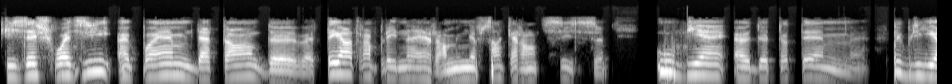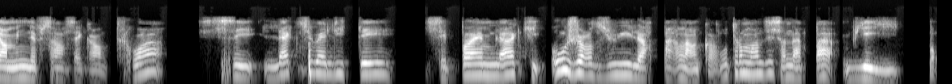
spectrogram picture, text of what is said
Qu'ils aient choisi un poème datant de Théâtre en plein air en 1946 ou bien euh, de Totem publié en 1953, c'est l'actualité, ces poèmes-là qui aujourd'hui leur parlent encore. Autrement dit, ça n'a pas vieilli. Bon,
